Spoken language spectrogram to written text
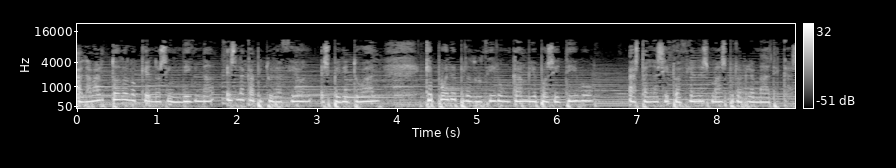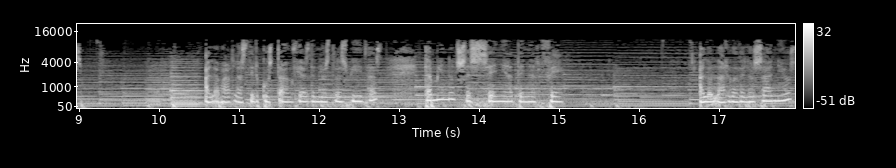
alabar todo lo que nos indigna es la capitulación espiritual que puede producir un cambio positivo hasta en las situaciones más problemáticas alabar las circunstancias de nuestras vidas, también nos enseña a tener fe. A lo largo de los años,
